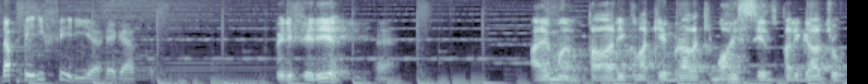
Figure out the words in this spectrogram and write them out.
da periferia, Regata. Periferia? É. Aí, mano, talarico na quebrada que morre cedo, tá ligado, Joe?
